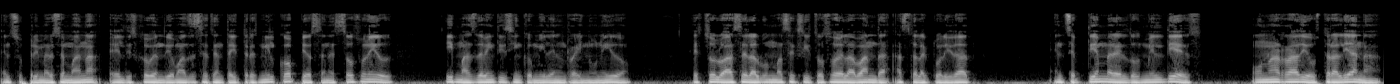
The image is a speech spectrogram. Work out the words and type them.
En su primera semana, el disco vendió más de 73.000 copias en Estados Unidos y más de 25.000 en Reino Unido. Esto lo hace el álbum más exitoso de la banda hasta la actualidad. En septiembre del 2010, una radio australiana,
